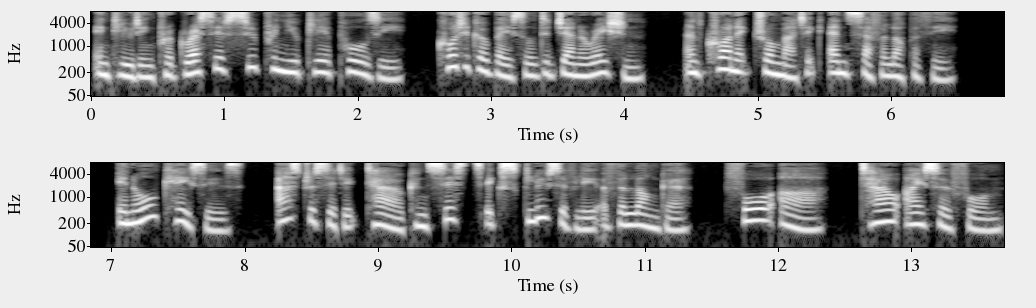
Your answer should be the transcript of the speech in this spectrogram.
including progressive supranuclear palsy, corticobasal degeneration, and chronic traumatic encephalopathy. In all cases, astrocytic tau consists exclusively of the longer, 4R, tau isoform,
